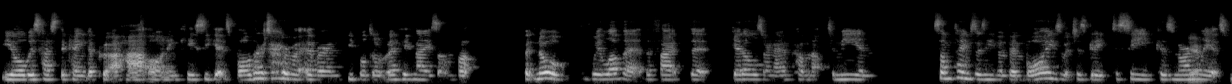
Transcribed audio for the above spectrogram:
he always has to kind of put a hat on in case he gets bothered or whatever and people don't recognise him. But but no, we love it. The fact that girls are now coming up to me and sometimes there's even been boys, which is great to see because normally yeah. it's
